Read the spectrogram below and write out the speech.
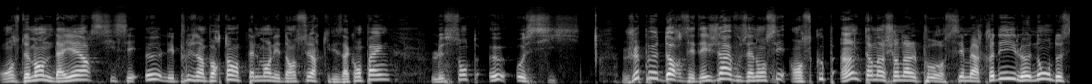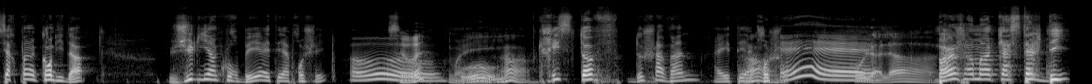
on se demande d'ailleurs si c'est eux les plus importants, tellement les danseurs qui les accompagnent le sont eux aussi. Je peux d'ores et déjà vous annoncer en scoop international pour ces mercredis le nom de certains candidats. Julien Courbet a été approché. Oh. C'est vrai Ouais. Oh. Ah. Christophe de Chavannes a été Ah. accroché. Eh. Oh là là Benjamin Castaldi.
